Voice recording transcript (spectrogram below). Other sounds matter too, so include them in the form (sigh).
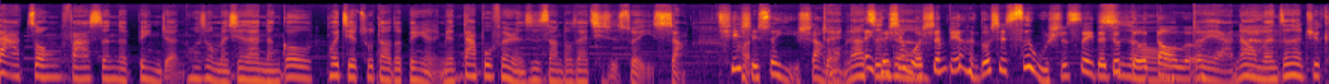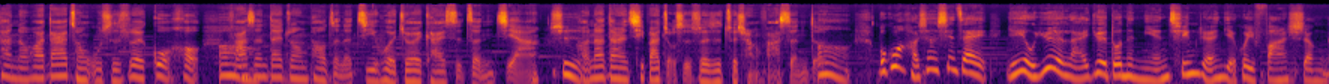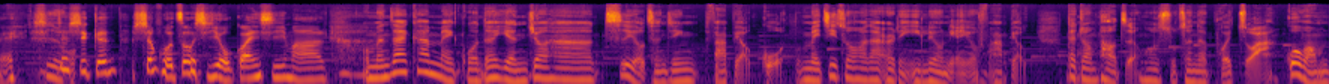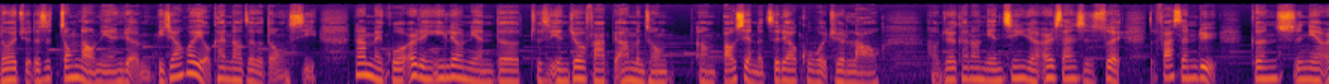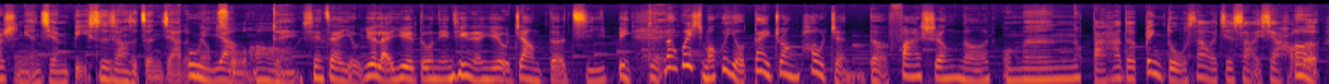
大宗发生的病人，或是我们现在能够会接触到的病人里面，大部分人事实上都在七十岁以上。七十岁以上，哦，对，那可是我身边很多是四五十岁的就得到了。哦，对呀，啊，那我们真的去看的话，大概从五十岁过后，发生带状疱疹的机会就会开始增加。是，好，那当然七八九十岁是最常发生的。嗯，不过好像现在也有越来越多的年轻人也会发生，哎，是，这是跟生活作息有关系吗？(laughs) 我们在看美国的研究，它是有曾经发表过，我没记错的话，在二零一六年有发表带状疱疹，或俗称的不会抓。过往我们都会觉得是中老年人比较会有看到这个东西。那美国二零一六年的就是研究发表，他们从嗯保险的资料库回去捞。好，就会看到年轻人二三十岁的发生率跟十年、二十年前比，事实上是增加的，不一样。哦，对，现在有越来越多年轻人也有这样的疾病。对，那为什么会有带状疱疹的发生呢？我们把它的病毒稍微介绍一下好了。嗯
